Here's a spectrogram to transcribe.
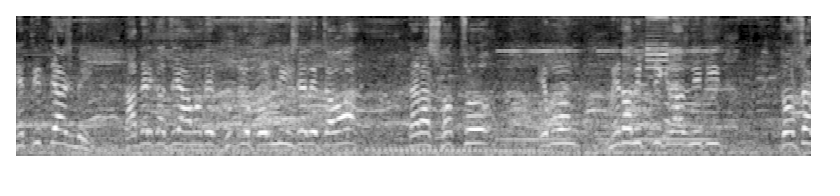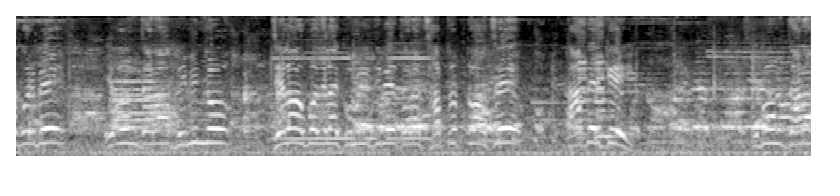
নেতৃত্বে আসবে, তাদের কাছে আমাদের ক্ষুদ্র কর্মী হিসেবে চাওয়া, তারা স্বচ্ছ এবং মেধাভিত্তিক রাজনীতির চর্চা করবে এবং যারা বিভিন্ন জেলা উপজেলায় কমিটি দিবে যারা ছাত্রত্ব আছে, তাদেরকে এবং যারা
